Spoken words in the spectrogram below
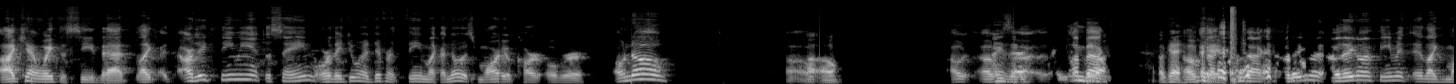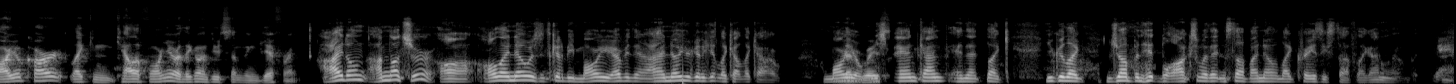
I can't wait to see that. Like, are they theming it the same, or are they doing a different theme? Like, I know it's Mario Kart over. Oh no! Uh-oh. Uh oh. Oh, oh, He's there. uh, I'm back. Okay. Okay. Are they gonna, are they going to theme it uh, like Mario Kart, like in California, or are they going to do something different? I don't. I'm not sure. Uh, all I know is it's going to be Mario. Everything. I know you're going to get like a like a, a Mario wrist- wristband kind, and that like you could like jump and hit blocks with it and stuff. I know like crazy stuff. Like I don't know, but yeah.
